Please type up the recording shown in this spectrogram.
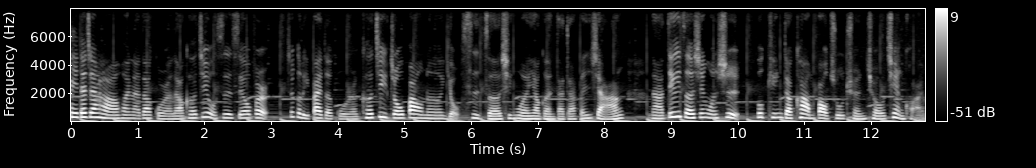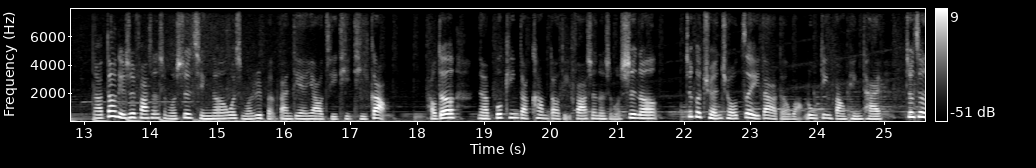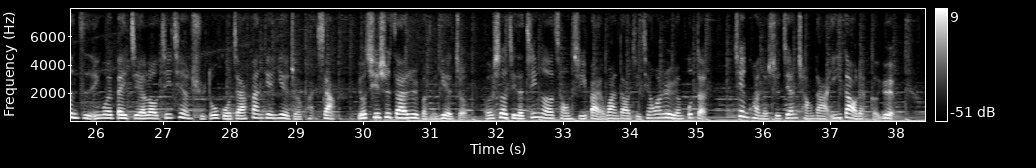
嗨，大家好，欢迎来到果仁聊科技，我是 Silver。这个礼拜的果仁科技周报呢，有四则新闻要跟大家分享。那第一则新闻是 Booking.com 爆出全球欠款，那到底是发生什么事情呢？为什么日本饭店要集体提告？好的，那 Booking.com 到底发生了什么事呢？这个全球最大的网络订房平台，这阵子因为被揭露积欠许多国家饭店业者款项，尤其是在日本的业者，而涉及的金额从几百万到几千万日元不等，欠款的时间长达一到两个月。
